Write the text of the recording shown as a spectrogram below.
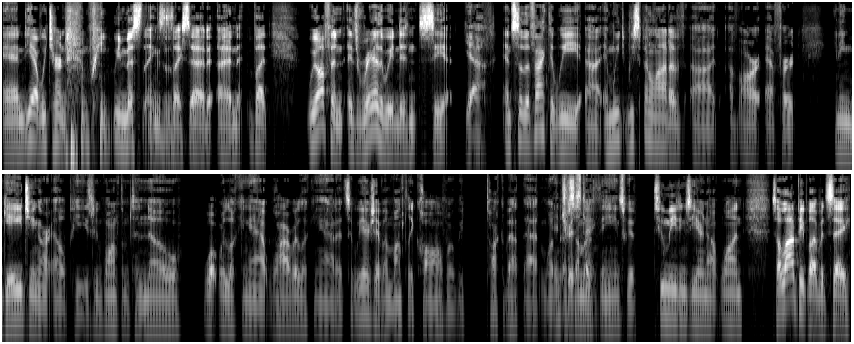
And yeah, we turned we we miss things as I said, and but we often it's rare that we didn't see it. Yeah. And so the fact that we uh, and we we spend a lot of uh, of our effort in engaging our LPs. We want them to know what we're looking at, why we're looking at it. So we actually have a monthly call where we talk about that and what are some of the themes. We have two meetings a year, not one. So a lot of people, I would say,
